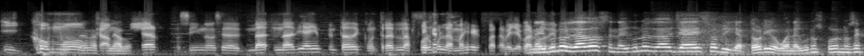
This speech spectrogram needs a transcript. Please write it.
y cómo cambiar, ¿sí? ¿no? O sea, na- nadie ha intentado encontrar la fórmula mágica para En llevarlo de algunos lados, en algunos lados ya es obligatorio, o en algunos juegos, no sé,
